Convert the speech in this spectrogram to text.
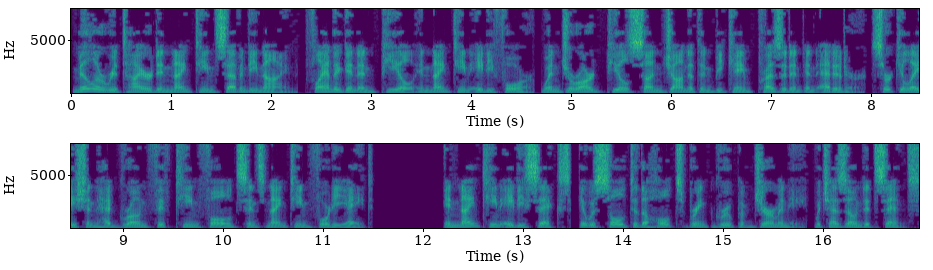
Miller retired in 1979, Flanagan and Piel in 1984. When Gerard Piel's son Jonathan became president and editor, circulation had grown 15 fold since 1948. In 1986, it was sold to the Holtzbrinck Group of Germany, which has owned it since.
